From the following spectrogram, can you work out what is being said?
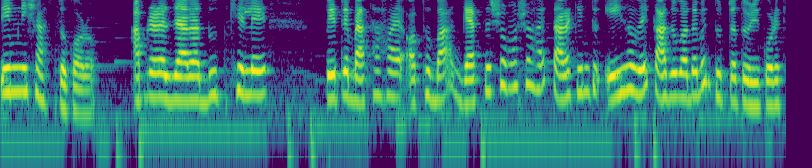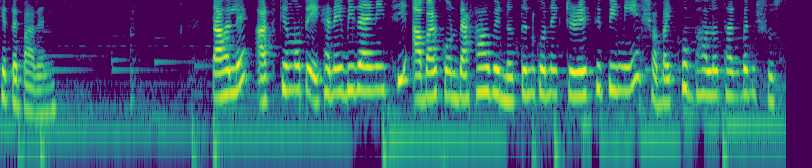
তেমনি স্বাস্থ্যকর আপনারা যারা দুধ খেলে পেটে ব্যথা হয় অথবা গ্যাসের সমস্যা হয়, তারা কিন্তু এইভাবে কাজু বাদামের দুধটা তৈরি করে খেতে পারেন। তাহলে আজকের মতো এখানেই বিদায় নিচ্ছি। আবার কোন দেখা হবে নতুন কোন একটা রেসিপি নিয়ে, সবাই খুব ভালো থাকবেন, সুস্থ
